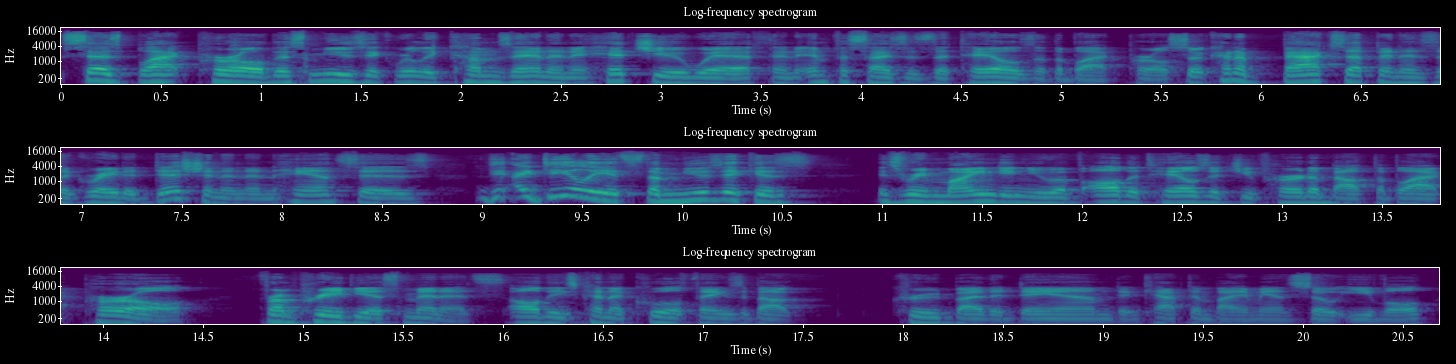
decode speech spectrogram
says Black Pearl, this music really comes in and it hits you with and emphasizes the tales of the Black Pearl. So it kind of backs up and is a great addition and enhances. The, ideally, it's the music is is reminding you of all the tales that you've heard about the Black Pearl from previous minutes. All these kind of cool things about crewed by the damned and captained by a man so evil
